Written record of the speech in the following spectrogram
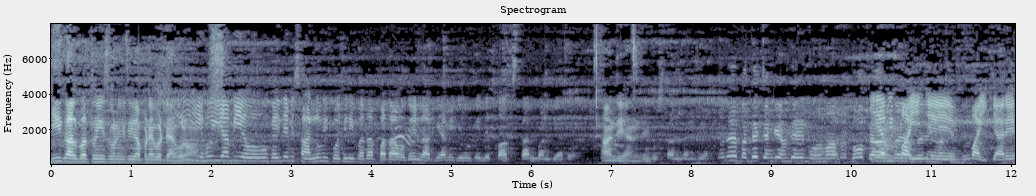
ਕੀ ਗੱਲਬਾਤ ਤੁਸੀਂ ਸੁਣੀ ਸੀ ਆਪਣੇ ਵੱਡਿਆਂ ਕੋਲੋਂ? ਇਹੋ ਹੀ ਆ ਵੀ ਉਹ ਕਹਿੰਦੇ ਵੀ ਸਾਨੂੰ ਵੀ ਕੁਝ ਨਹੀਂ ਪਤਾ ਪਤਾ ਉਦੋਂ ਹੀ ਲੱਗ ਗਿਆ ਵੀ ਜਿਉਂ ਕਹਿੰਦੇ ਪਾਕਿਸਤਾਨ ਬਣ ਗਿਆ ਤੇ ਹਾਂਜੀ ਹਾਂਜੀ। ਹਿੰਦੁਸਤਾਨ ਬਣ ਗਿਆ। ਉਹਨੇ ਬੰਦੇ ਚੰਗੇ ਹੁੰਦੇ ਸੀ ਮੁਸਲਮਾਨ ਬਹੁਤ ਇਹ ਆ ਵੀ ਭਾਈ ਇਹ ਭਾਈਚਾਰੇ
